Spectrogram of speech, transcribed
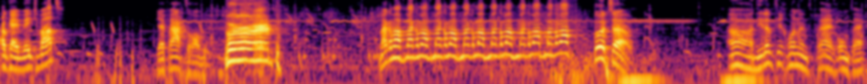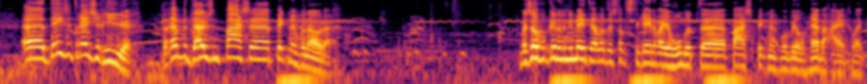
Oké, weet je wat? Jij vraagt erom. Burp! Maak hem af, maak hem af, maak hem af, maak hem af, maak hem af, maak hem af, maak hem af. Goed zo. Oh, die loopt hier gewoon in het vrij rond, hè. Uh, deze treasure hier. Daar hebben we duizend paarse Pikmin voor nodig. Maar zoveel kunnen we niet meetellen, dus dat is degene waar je 100 uh, paarse Pikmin voor wil hebben eigenlijk.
